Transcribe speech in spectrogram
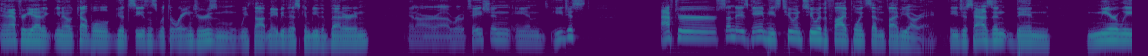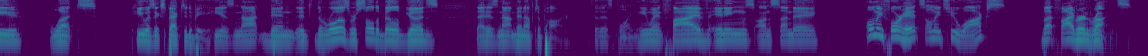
And after he had a you know a couple good seasons with the Rangers, and we thought maybe this can be the veteran in our uh, rotation, and he just after Sunday's game, he's two and two with a five point seven five ERA. He just hasn't been nearly what he was expected to be. He has not been. The Royals were sold a bill of goods that has not been up to par to this point. He went five innings on Sunday, only four hits, only two walks, but five earned runs.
